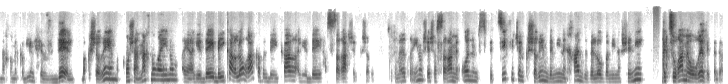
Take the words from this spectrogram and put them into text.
אנחנו מקבלים הבדל בקשרים, כמו שאנחנו ראינו, על ידי, בעיקר, לא רק, אבל בעיקר על ידי הסרה של קשרים. זאת אומרת, ראינו שיש הסרה מאוד ספציפית של קשרים במין אחד ולא במין השני, בצורה מעורבת אגב,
